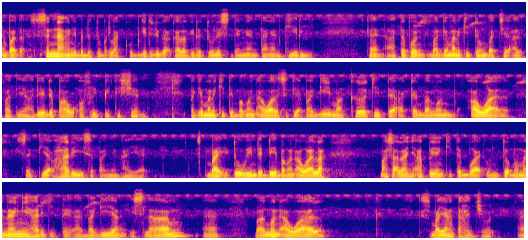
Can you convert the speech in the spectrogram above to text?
Nampak tak? Senangnya benda tu berlaku. Begitu juga kalau kita tulis dengan tangan kiri. Kan? Ataupun bagaimana kita membaca Al-Fatihah. Dia the power of repetition. Bagaimana kita bangun awal setiap pagi, maka kita akan bangun awal setiap hari sepanjang hayat. Baik, itu win the day bangun awal lah. Masalahnya apa yang kita buat untuk memenangi hari kita? Ah, bagi yang Islam, ah, bangun awal, semayang tahajud ha,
